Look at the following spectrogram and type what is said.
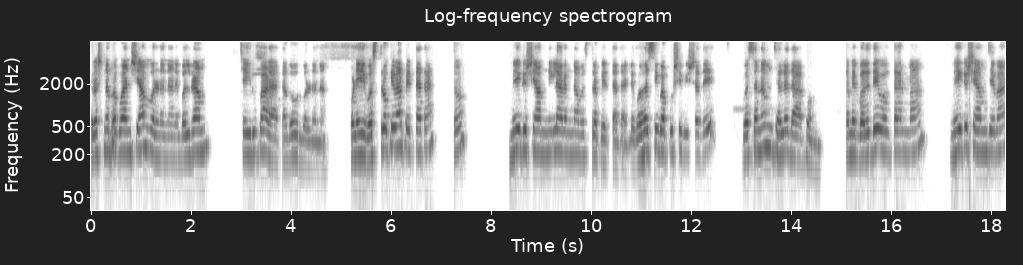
કૃષ્ણ ભગવાન શ્યામ વર્ણના અને બલરામ છે એ રૂપાળા હતા ગૌર વર્ણના. પણ એ વસ્ત્રો કેવા પહેરતા હતા? તો મેઘ શ્યામ નીલા રંગના વસ્ત્ર પહેરતા હતા. એટલે વહસી વપુષી વિશદે વસનમ જલદાભમ. તમે બલદેવ અવતારમાં મેઘ શ્યામ જેવા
